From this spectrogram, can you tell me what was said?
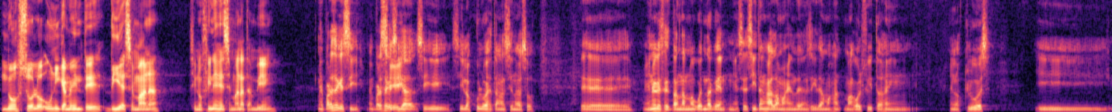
no solo únicamente día de semana, sino fines de semana también? Me parece que sí. Me parece que Sí. sí, ah, sí, sí los clubes están haciendo eso. Eh, menos que se están dando cuenta que necesitan jalar más gente, necesitan más, más golfistas en, en los clubes. Y...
